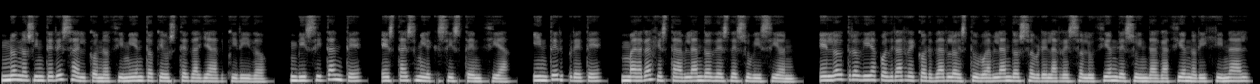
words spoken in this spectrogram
No nos interesa el conocimiento que usted haya adquirido. Visitante, esta es mi existencia. Intérprete, Maharaj está hablando desde su visión. El otro día podrá recordarlo estuvo hablando sobre la resolución de su indagación original,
